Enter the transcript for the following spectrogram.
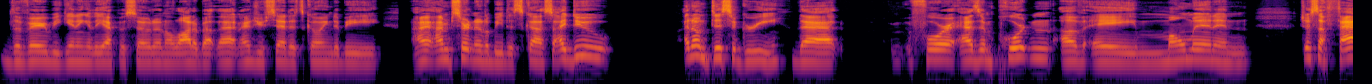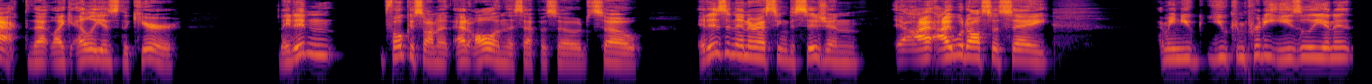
the very beginning of the episode and a lot about that. And as you said, it's going to be, I, I'm certain it'll be discussed. I do, I don't disagree that for as important of a moment and just a fact that like Ellie is the cure, they didn't focus on it at all in this episode. So it is an interesting decision. I, I would also say, I mean, you you can pretty easily in it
